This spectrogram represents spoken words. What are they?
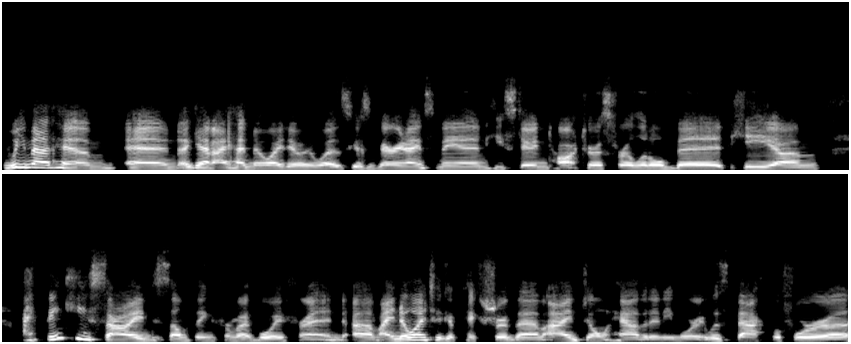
we met him and again I had no idea who he was. He was a very nice man. He stayed and talked to us for a little bit. He um I think he signed something for my boyfriend. Um I know I took a picture of them. I don't have it anymore. It was back before uh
